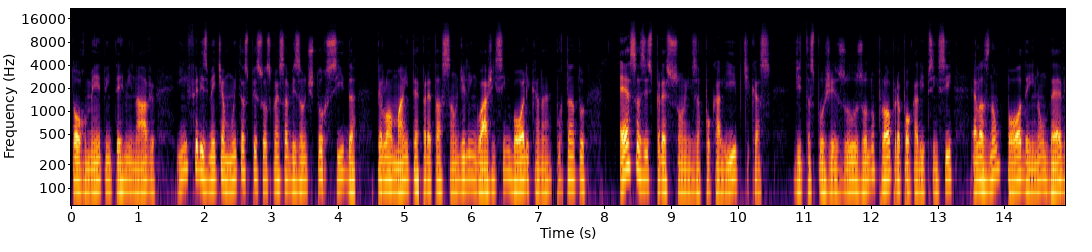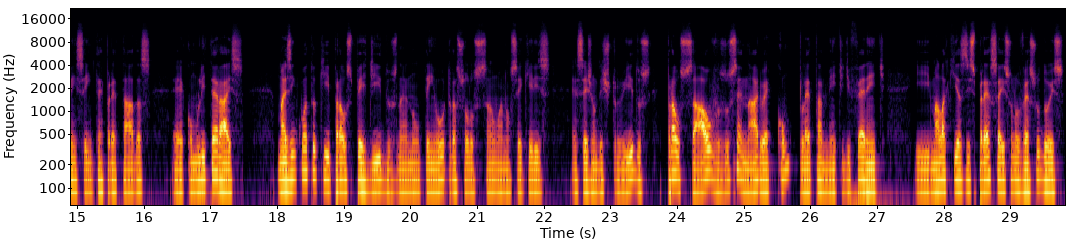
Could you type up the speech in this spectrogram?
tormento interminável. E infelizmente há muitas pessoas com essa visão distorcida pela má interpretação de linguagem simbólica. Né? Portanto, essas expressões apocalípticas ditas por Jesus ou no próprio Apocalipse em si, elas não podem e não devem ser interpretadas é, como literais. Mas enquanto que para os perdidos né, não tem outra solução a não ser que eles é, sejam destruídos, para os salvos o cenário é completamente diferente. E Malaquias expressa isso no verso 2:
